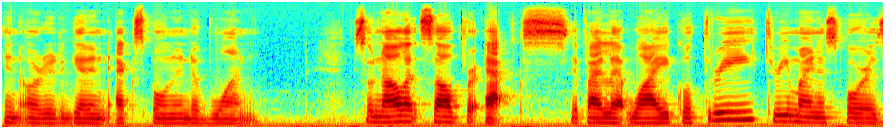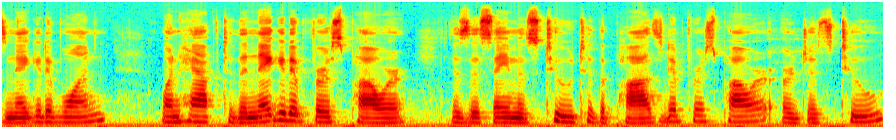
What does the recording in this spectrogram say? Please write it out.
in order to get an exponent of 1. So now let's solve for x. If I let y equal 3, 3 minus 4 is negative 1. 1 half to the negative first power is the same as 2 to the positive first power, or just 2.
